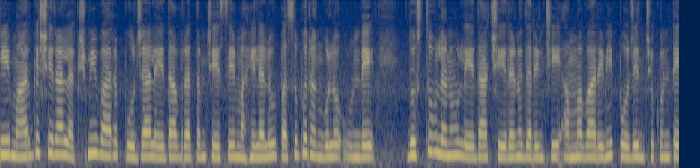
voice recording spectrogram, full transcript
ఈ మార్గశిర లక్ష్మీవార పూజ లేదా వ్రతం చేసే మహిళలు పసుపు రంగులో ఉండే దుస్తువులను లేదా చీరను ధరించి అమ్మవారిని పూజించుకుంటే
